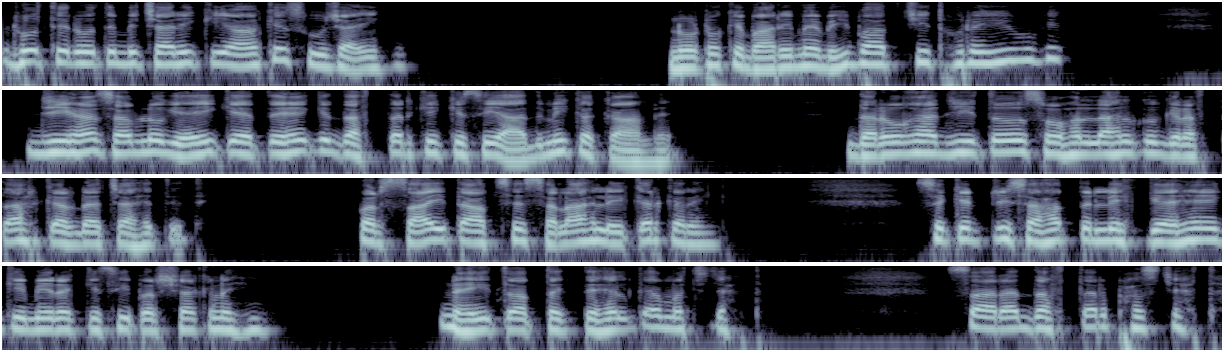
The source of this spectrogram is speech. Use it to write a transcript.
रोते रोते बेचारी की आँखें सूझ आई हैं। नोटों के बारे में भी बातचीत हो रही होगी। जी हाँ सब लोग यही कहते हैं कि दफ्तर के किसी आदमी का काम है। दरोगा जी तो सोहनलाल को गिरफ़्तार करना चाहते थे, पर साइत आपसे सलाह लेकर करेंगे। सेक्रेटरी साहब तो लिख गए हैं कि मेरा किसी पर शक नहीं नहीं तो अब तक तहलका मच जाता, सारा दफ्तर फंस जाता।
